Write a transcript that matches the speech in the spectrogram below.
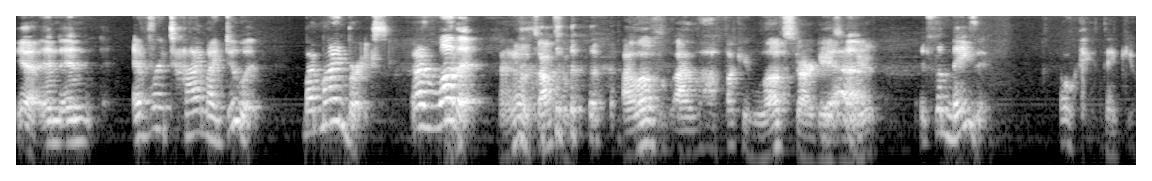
Yeah, and and every time I do it, my mind breaks, and I love it. I know it's awesome. I love, I love, fucking love stargazing, Yeah. dude. It's amazing. Okay, thank you.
